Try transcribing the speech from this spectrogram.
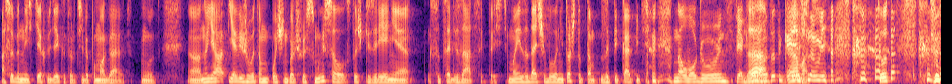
Особенно из тех людей, которые тебе помогают. Вот. Э, но я, я вижу в этом очень большой смысл с точки зрения социализации. То есть моей задачей было не то, чтобы там запикапить налогового инспектора. Да, вот это, да, конечно, Макс. у меня... Тут, тут-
